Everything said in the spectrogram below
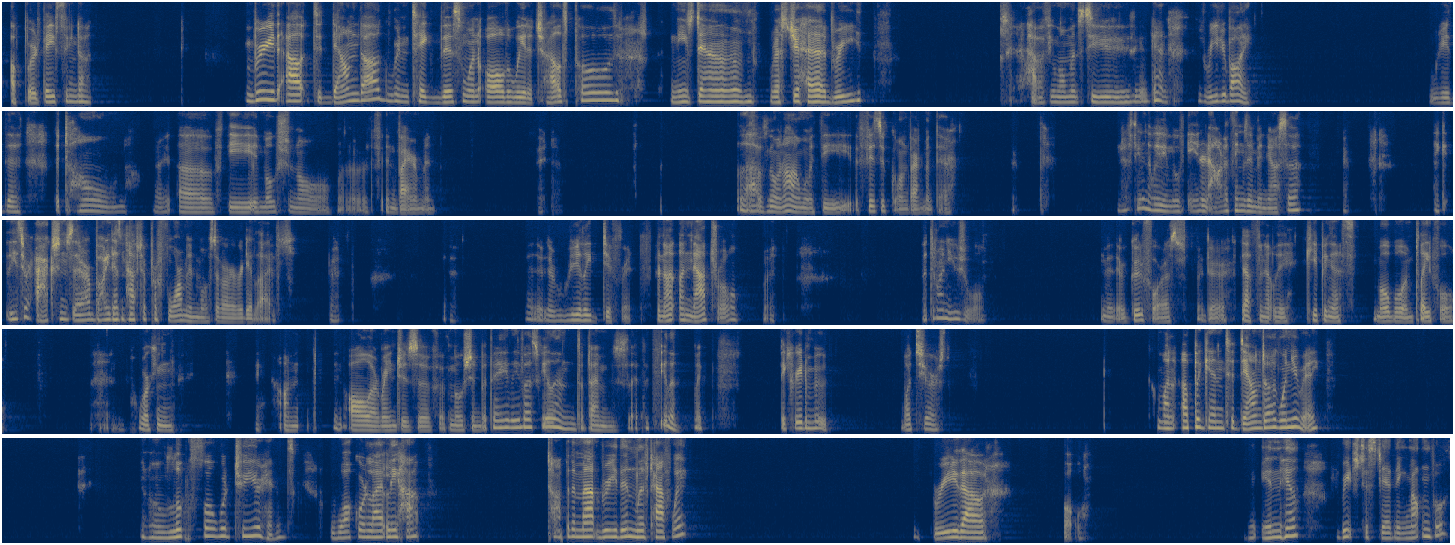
upward facing dog. Breathe out to down dog. We're going to take this one all the way to child's pose. Knees down, rest your head, breathe have a few moments to again read your body Read the the tone right, of the emotional environment. Right. A lot was going on with the, the physical environment there. Just even the way we move in and out of things in vinyasa. Like these are actions that our body doesn't have to perform in most of our everyday lives. Right? They're, they're really different. They're not unnatural, right? but they're unusual. They're good for us. They're definitely keeping us mobile and playful and working on in all our ranges of, of motion, but they leave us feeling sometimes feeling like they create a mood. What's yours? Come on up again to down dog when you're ready. Know, look forward to your hands. Walk or lightly hop. Top of the mat, breathe in, lift halfway. Breathe out, fold. Inhale, reach to standing mountain pose.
